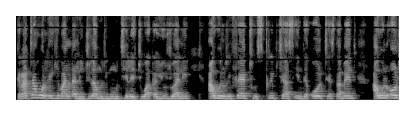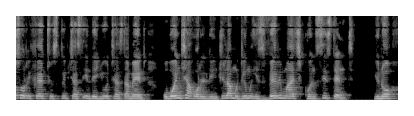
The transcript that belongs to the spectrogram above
ke rata gore ge ke balela lentswe la modimo motheletsi wa ka usually I will refer to scriptures in the Old Testament. I will also refer to scriptures in the New Testament. Go bontsha gore lentswe la Modimo is very much consistent. You know,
